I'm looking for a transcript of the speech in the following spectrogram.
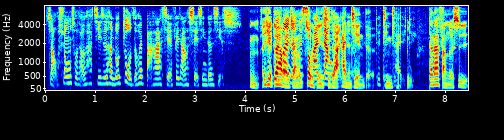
找凶手小说，它其实很多作者会把它写得非常血腥跟写实。嗯，而且对他们来讲，重点是在案件的对对精彩度对对对，但他反而是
